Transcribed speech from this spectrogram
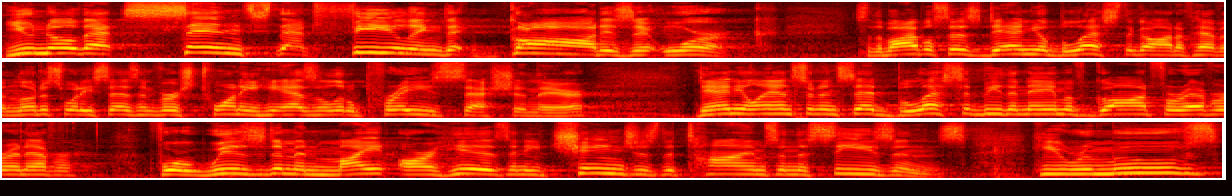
You know that sense, that feeling that God is at work. So the Bible says Daniel blessed the God of heaven. Notice what he says in verse 20. He has a little praise session there. Daniel answered and said, Blessed be the name of God forever and ever. For wisdom and might are His, and He changes the times and the seasons. He removes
